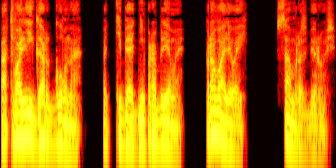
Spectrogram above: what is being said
«Отвали, Гаргона! От тебя одни проблемы! Проваливай! Сам разберусь!»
